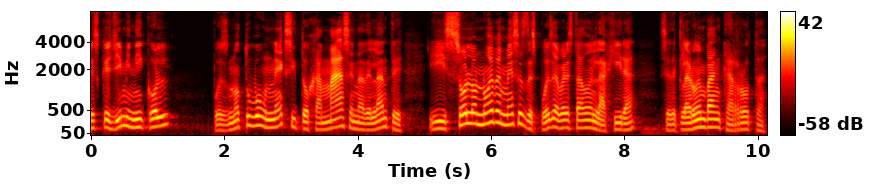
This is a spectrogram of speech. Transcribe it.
es que Jimmy Nicol pues no tuvo un éxito jamás en adelante y solo nueve meses después de haber estado en la gira se declaró en bancarrota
